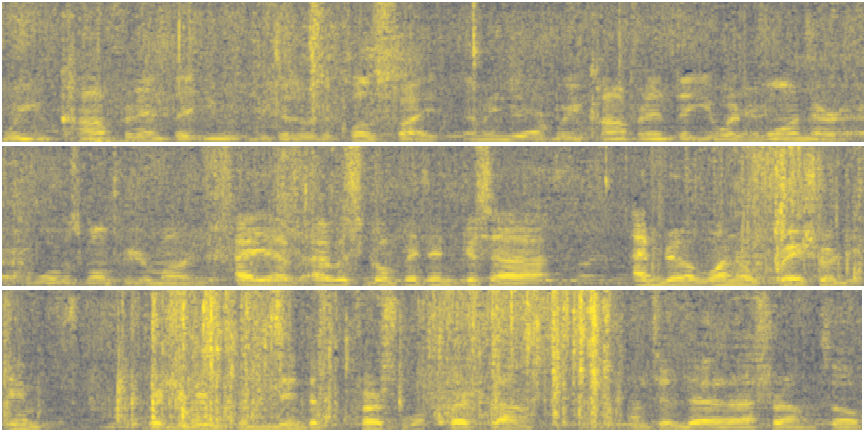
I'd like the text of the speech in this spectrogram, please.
were you confident that you because it was a close fight? I mean, Yeah. were you confident that you had won, or what was going through your mind? I I was confident because uh, I'm the one who pressured him, pressured him in the first first round until the last round. So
